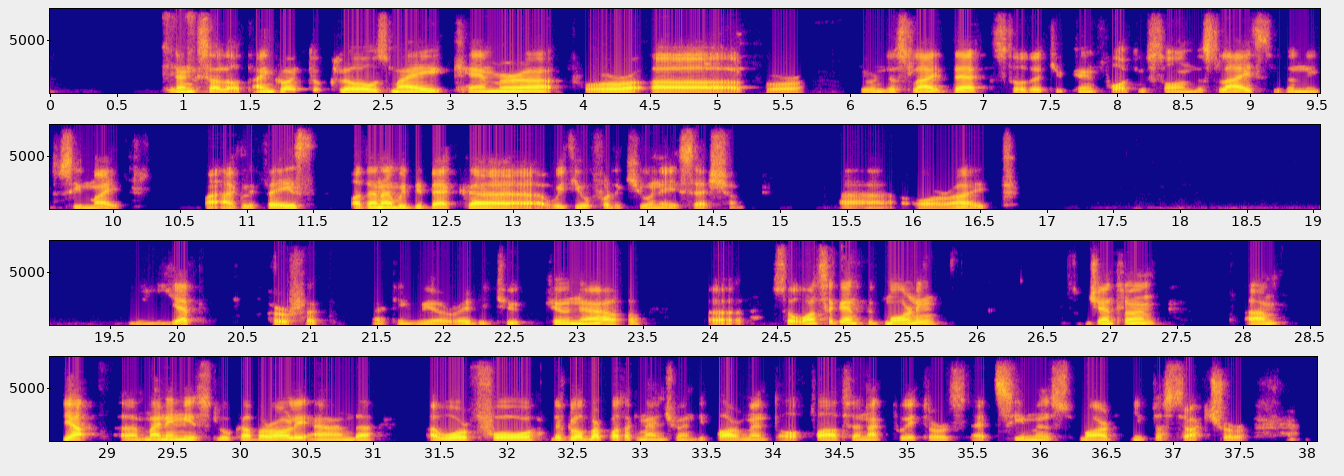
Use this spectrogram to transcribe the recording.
thanks a lot i'm going to close my camera for uh for during the slide deck so that you can focus on the slides. You don't need to see my, my ugly face, but then I will be back uh, with you for the Q&A session. Uh, all right. Yep, perfect. I think we are ready to go now. Uh, so once again, good morning, gentlemen. Um, yeah, uh, my name is Luca Baroli and uh, I work for the Global Product Management Department of Valves and Actuators at Siemens Smart Infrastructure.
